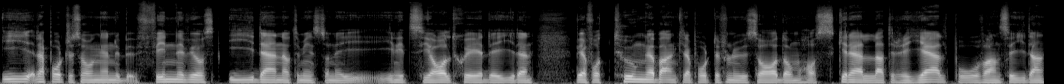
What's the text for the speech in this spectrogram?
i rapportsäsongen. Nu befinner vi oss i den, åtminstone i initialt skede i den. Vi har fått tunga bankrapporter från USA. De har skrällat rejält på ovansidan.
